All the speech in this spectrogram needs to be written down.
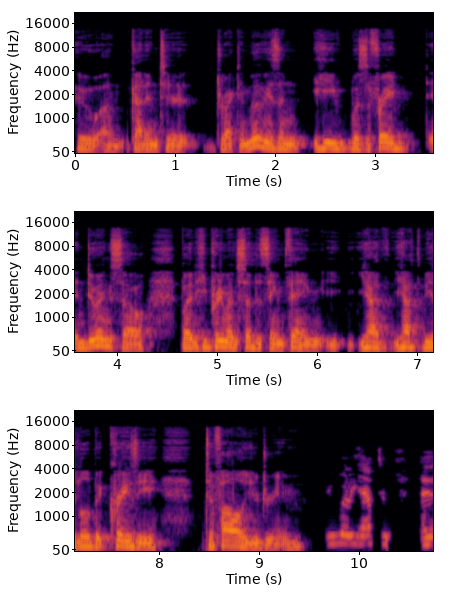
who um, got into directing movies, and he was afraid in doing so, but he pretty much said the same thing. You have you have to be a little bit crazy to follow your dream. You really have to, and,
